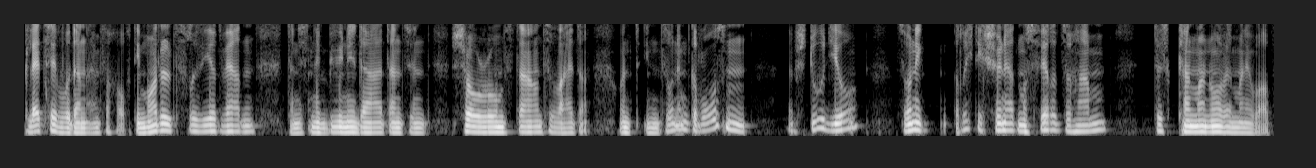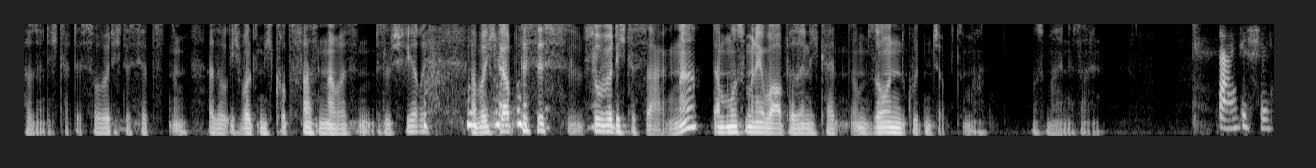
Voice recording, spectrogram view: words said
Plätze, wo dann einfach auch die Models frisiert werden. Dann ist eine Bühne da, dann sind Showrooms da und so weiter. Und in so einem großen Studio so eine richtig schöne Atmosphäre zu haben, das kann man nur, wenn man eine Wow-Persönlichkeit ist. So würde ich das jetzt, also ich wollte es mich kurz fassen, aber es ist ein bisschen schwierig. Aber ich glaube, das ist, so würde ich das sagen, ne? Da muss man eine Wow-Persönlichkeit, um so einen guten Job zu machen. Muss man eine sein. Dankeschön.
